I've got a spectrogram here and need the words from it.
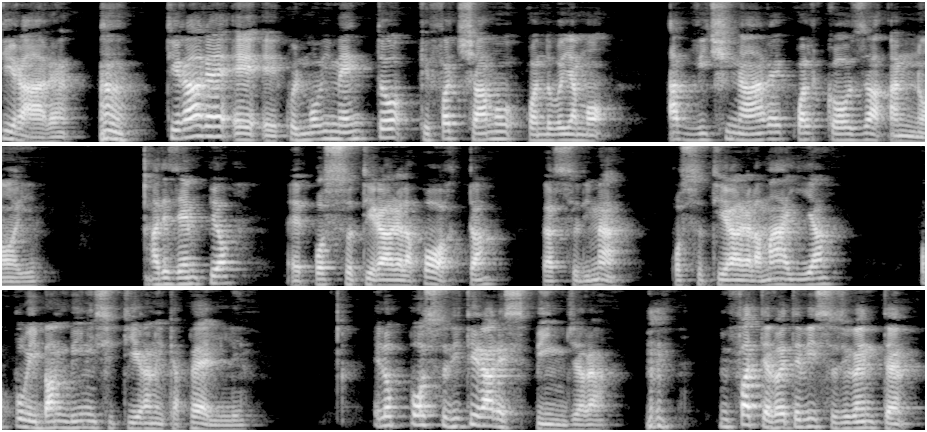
Tirare. Tirare è, è quel movimento che facciamo quando vogliamo avvicinare qualcosa a noi. Ad esempio, eh, posso tirare la porta verso di me, posso tirare la maglia, oppure i bambini si tirano i capelli. E l'opposto di tirare è spingere. Infatti avrete visto sicuramente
